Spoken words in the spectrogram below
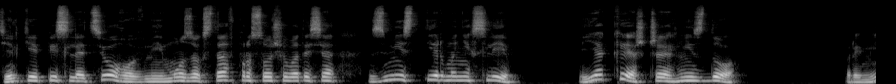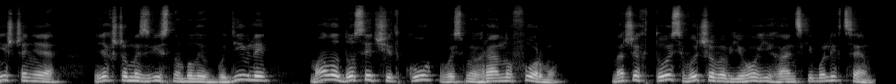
Тільки після цього в мій мозок став просочуватися зміст ірменіх слів. Яке ще гніздо? Приміщення, якщо ми, звісно, були в будівлі, мало досить чітку восьмигранну форму, наче хтось вичавив його гігантським олівцем.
